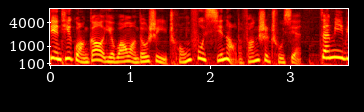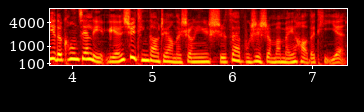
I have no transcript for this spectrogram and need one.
电梯广告也往往都是以重复洗脑的方式出现。在密闭的空间里连续听到这样的声音，实在不是什么美好的体验。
